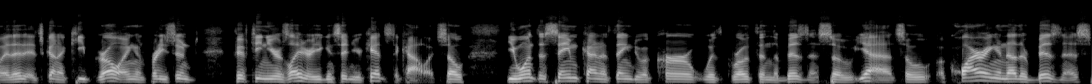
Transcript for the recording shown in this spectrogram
with it it's going to keep growing and pretty soon 15 years later you can send your kids to college. So you want the same kind of thing to occur with growth in the business so yeah so acquiring another business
